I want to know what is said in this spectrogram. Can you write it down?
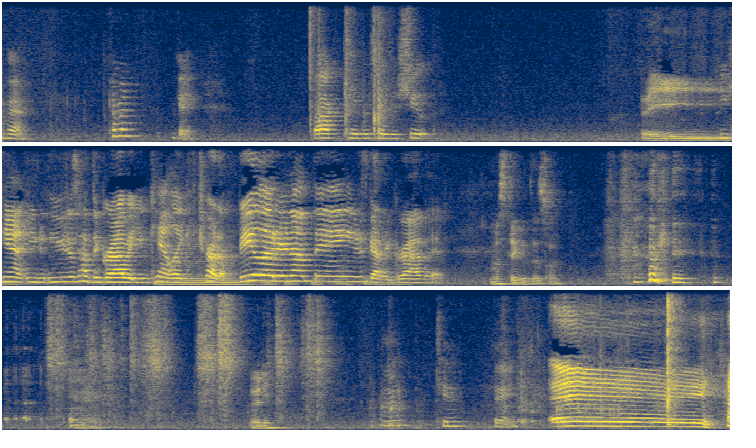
Okay. Come on. Okay. Rock, scissors, shoot. Hey. You can't. You, you just have to grab it. You can't like try to feel it or nothing. You just gotta grab it. I'm gonna stick with this one. okay. Ready? One, two, three. Hey!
